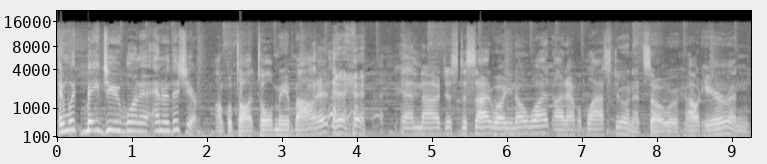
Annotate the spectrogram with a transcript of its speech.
And what made you want to enter this year? Uncle Todd told me about it. and uh, just decided, well, you know what? I'd have a blast doing it. So we're out here and.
